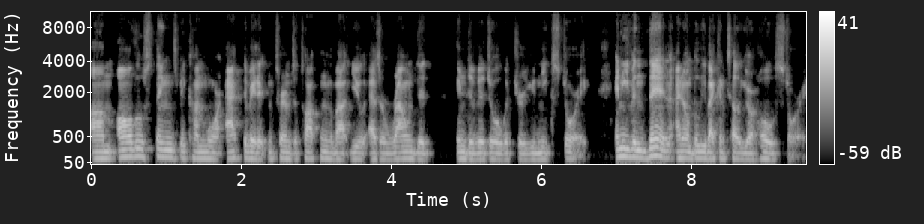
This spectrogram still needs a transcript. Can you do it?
um, all those things become more activated in terms of talking about you as a rounded individual with your unique story and even then i don't believe i can tell your whole story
